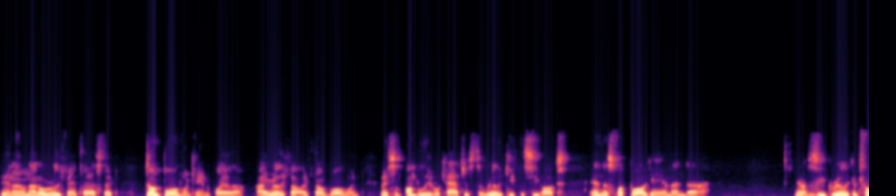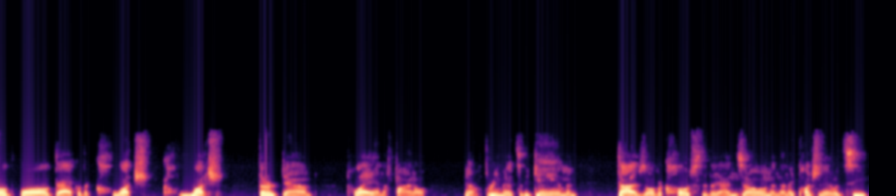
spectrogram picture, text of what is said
You know, not overly fantastic. Doug Baldwin came to play though. I really felt like Doug Baldwin made some unbelievable catches to really keep the Seahawks in this football game, and uh, you know Zeke really controlled the ball. Dak with a clutch, clutch third down play in the final, you know, three minutes of the game, and dives over close to the end zone, and then they punch it in with Zeke.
